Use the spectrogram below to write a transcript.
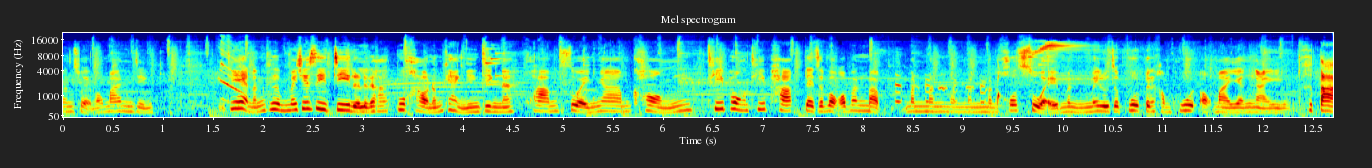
มันสวยมากๆจริงๆ ที่เห็นนั้นคือไม่ใช่ CG หรือเลยนะคะภูเขาน้ำแข็งจริง ๆ นะ ความสวยงามของที่พงที่พักแต่จะบอกว่ามันแบบมันมันมันมันมันโคตรสวย มันไม่รู้จะพูดเป็นคำพูดออกมายังไง คือตา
